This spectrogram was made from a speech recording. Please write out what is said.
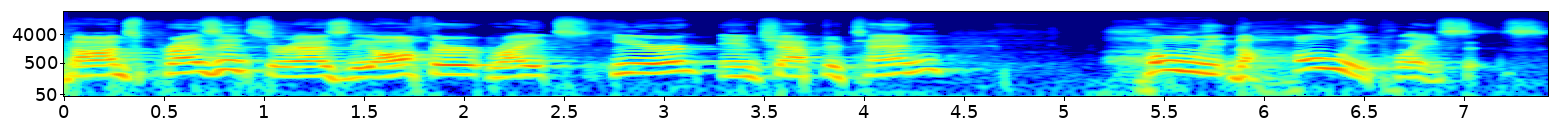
God's presence, or as the author writes here in chapter 10, holy, the holy places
